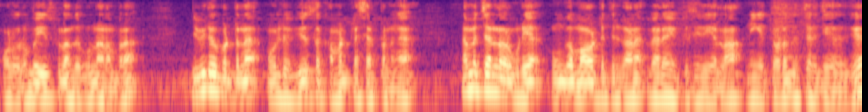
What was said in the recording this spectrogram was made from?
உங்களுக்கு ரொம்ப யூஸ்ஃபுல்லாக இருந்திருக்கும்னு நான் நம்புகிறேன் இந்த வீடியோ பற்றின உங்களுடைய வியூஸை கமெண்ட்டில் ஷேர் பண்ணுங்கள் நம்ம சேனலில் வரக்கூடிய உங்கள் மாவட்டத்திற்கான வேலைவாய்ப்பு செய்திகள்லாம் நீங்கள் தொடர்ந்து தெரிஞ்சுக்கிறதுக்கு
